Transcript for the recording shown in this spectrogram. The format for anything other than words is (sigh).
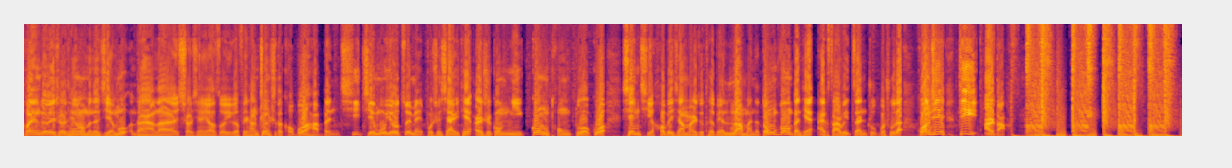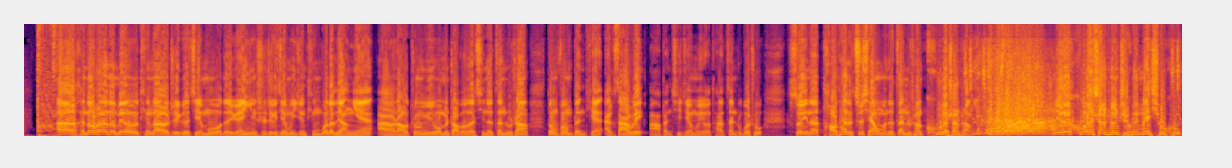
欢迎各位收听我们的节目。当然了，首先要做一个非常正式的口播哈。本期节目由最美不是下雨天，而是供你共同躲过掀起后备箱门就特别浪漫的东风本田 XRV 赞助播出的黄金第二档。呃，很多朋友都没有听到这个节目的原因是，这个节目已经停播了两年啊，然后终于我们找到了新的赞助商东风本田 XRV 啊，本期节目由他赞助播出，所以呢，淘汰了之前我们的赞助商酷乐商城，(laughs) 因为酷乐商城只会卖秋裤。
